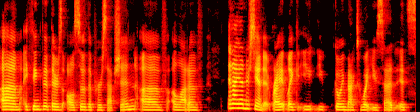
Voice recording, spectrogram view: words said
Um, I think that there's also the perception of a lot of, and I understand it, right? Like you, you going back to what you said, it's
